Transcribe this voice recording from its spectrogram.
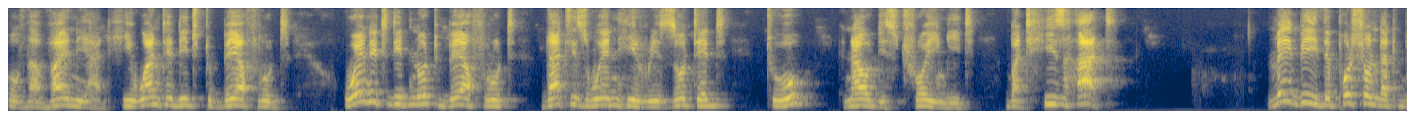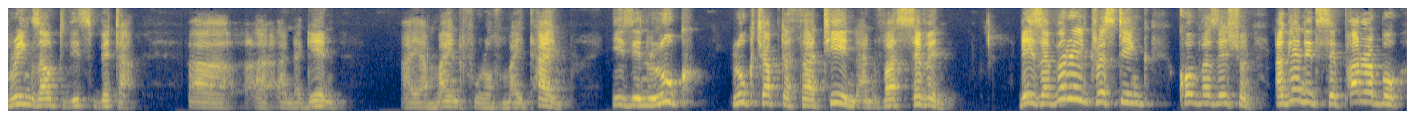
of the vineyard. He wanted it to bear fruit. When it did not bear fruit, that is when he resorted to now destroying it. But his heart, maybe the portion that brings out this better, uh, uh, and again, I am mindful of my time, is in Luke, Luke chapter 13 and verse 7. There is a very interesting conversation. Again, it's a parable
